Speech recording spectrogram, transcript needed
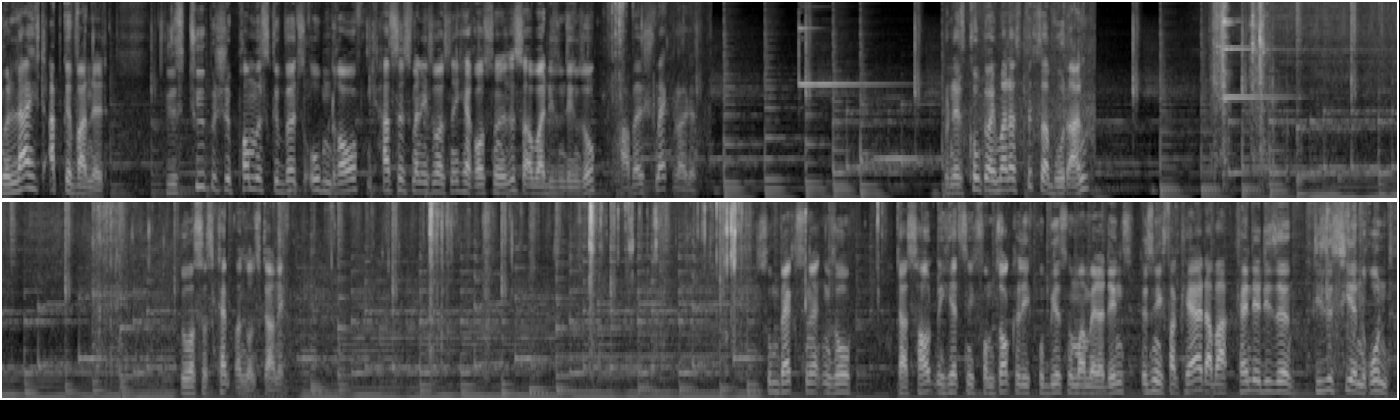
nur leicht abgewandelt. Dieses typische Pommesgewürz obendrauf. Ich hasse es, wenn ich sowas nicht herausfinde. Ist aber bei diesem Ding so. Aber es schmeckt, Leute. Und jetzt guckt euch mal das Pizzabrot an. Sowas, das kennt man sonst gar nicht. Zum Wegsnacken so. Das haut mich jetzt nicht vom Sockel. Ich probiere es nochmal mit der Dings. Ist nicht verkehrt, aber kennt ihr diese, dieses hier in Rund?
